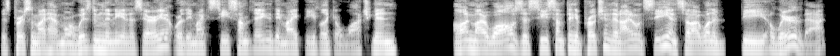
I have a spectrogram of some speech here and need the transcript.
this person might have more wisdom than me in this area, or they might see something. They might be like a watchman on my walls that see something approaching that I don't see. And so I want to be aware of that.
